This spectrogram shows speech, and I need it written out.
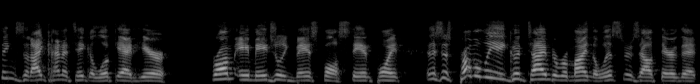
things that I kind of take a look at here from a Major League Baseball standpoint. And this is probably a good time to remind the listeners out there that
